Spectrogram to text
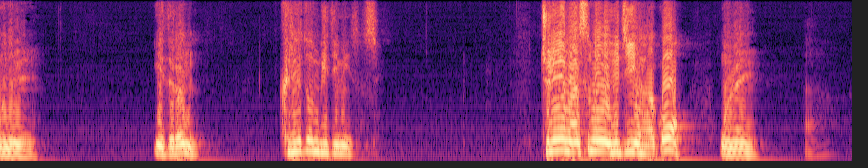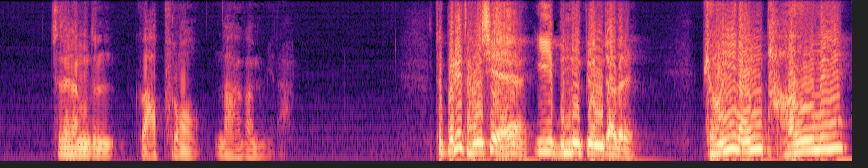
오늘 이들은 그래도 믿음이 있었어요. 주님의 말씀을 의지하고 오늘 어, 제사장들 그 앞으로 나아갑니다. 특별히 당시에 이 문둥병자들 병이 난 다음에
